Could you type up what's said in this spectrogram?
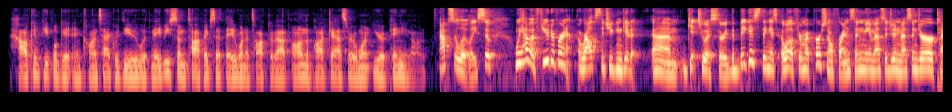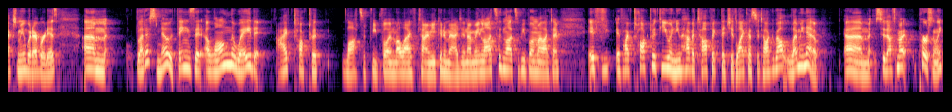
how can people get in contact with you with maybe some topics that they want to talk about on the podcast or want your opinion on? Absolutely. So we have a few different routes that you can get um, get to us through. The biggest thing is, well, if you're my personal friend, send me a message in Messenger or text me, whatever it is. Um, let us know things that along the way that I've talked with lots of people in my lifetime you can imagine. I mean lots and lots of people in my lifetime. If if i've talked with you and you have a topic that you'd like us to talk about let me know. Um, so that's my personally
